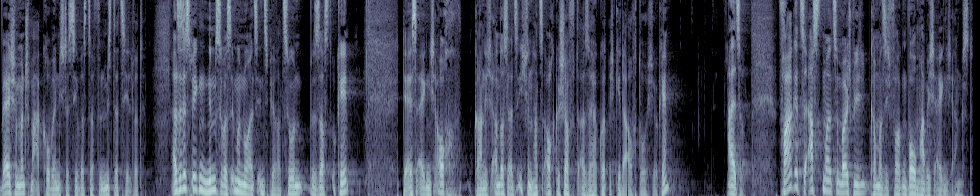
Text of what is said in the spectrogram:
wäre ich schon manchmal aggro, wenn ich das sehe, was da Mist erzählt wird. Also deswegen nimm sowas immer nur als Inspiration. Du sagst, okay, der ist eigentlich auch gar nicht anders als ich und hat es auch geschafft, also Herrgott, ich gehe da auch durch, okay? Also, Frage zuerst mal zum Beispiel, kann man sich fragen, warum habe ich eigentlich Angst?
